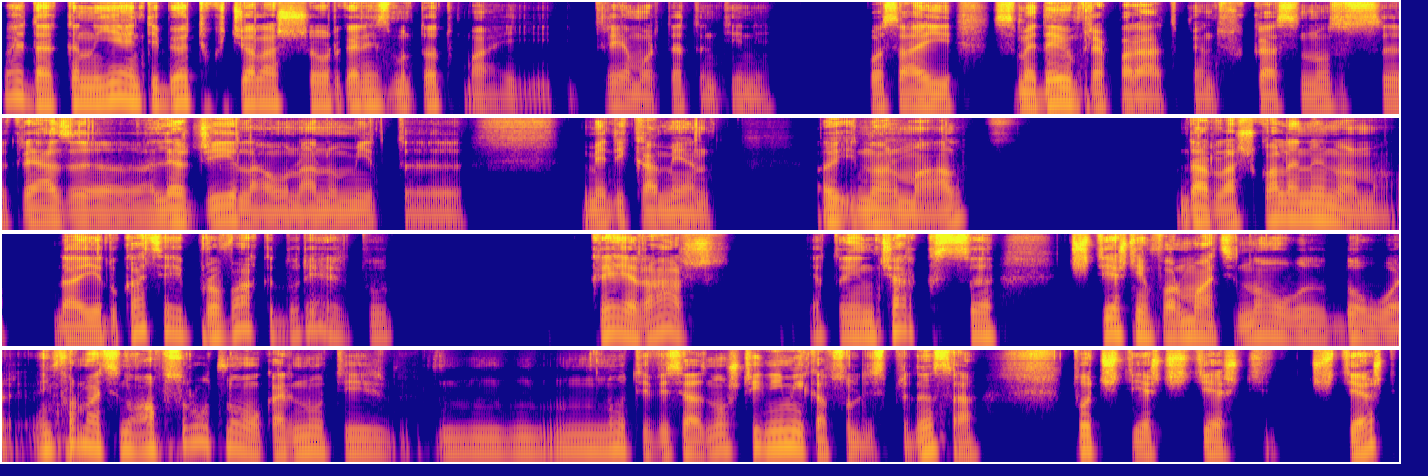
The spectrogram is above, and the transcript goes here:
Băi, dar când iei antibioticul același organismul tot mai tremur tot în tine. Poți să ai, să mai dai un preparat pentru ca să nu se creează alergii la un anumit uh, medicament. E normal, dar la școală nu e normal. Dar educația îi provoacă durere. Tu creieraș, iată, încearcă să citești informații nouă două ori. Informații nouă, absolut nouă, care nu te, nu te visează. Nu știi nimic absolut despre dânsa. Tot citești, citești, citești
